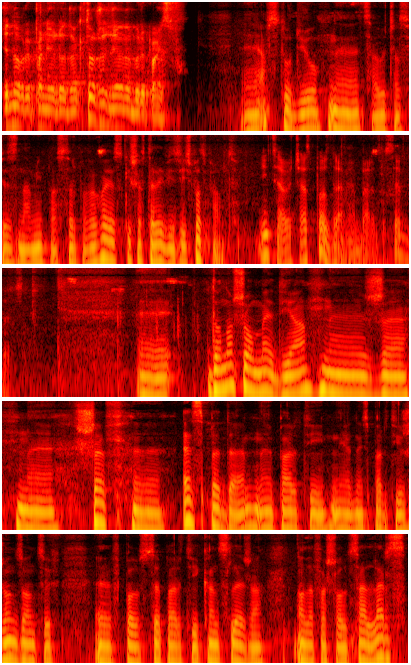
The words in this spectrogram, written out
Dzień dobry panie redaktorze, dzień dobry państwu. E, a w studiu e, cały czas jest z nami pastor Paweł Chojewski, szef telewizji Idź Pod Prąd. I cały czas pozdrawiam bardzo serdecznie. E, donoszą media, że szef SPD, partii, jednej z partii rządzących w Polsce, partii kanclerza Olafa Scholza, Lars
